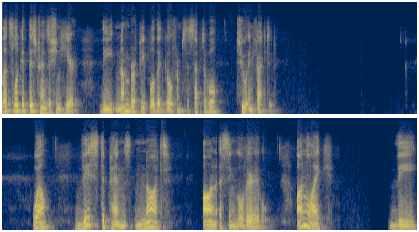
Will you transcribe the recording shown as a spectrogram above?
let's look at this transition here. The number of people that go from susceptible to infected. Well, this depends not on a single variable. Unlike the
